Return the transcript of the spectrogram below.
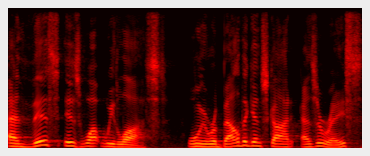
And this is what we lost when we rebelled against God as a race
